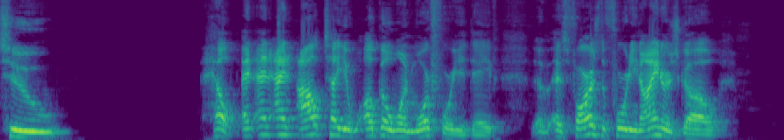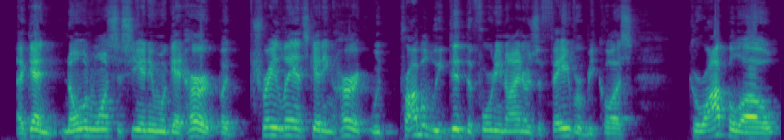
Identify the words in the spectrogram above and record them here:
to help. And, and and I'll tell you, I'll go one more for you, Dave. As far as the 49ers go, again, no one wants to see anyone get hurt, but Trey Lance getting hurt would probably did the 49ers a favor because Garoppolo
